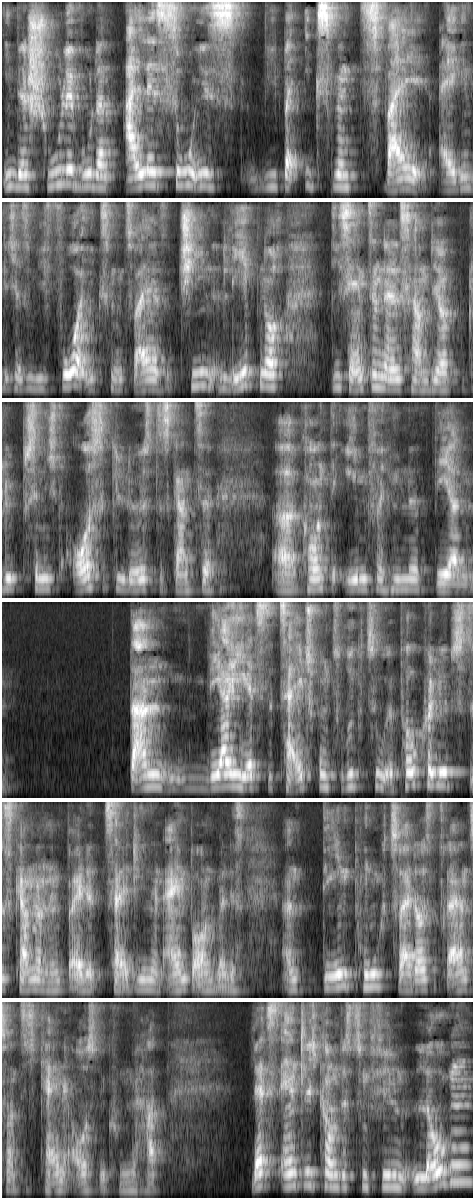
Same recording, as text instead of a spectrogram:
in der Schule, wo dann alles so ist wie bei X-Men 2 eigentlich, also wie vor X-Men 2. Also Jean lebt noch, die Sentinels haben die Apokalypse nicht ausgelöst, das Ganze äh, konnte eben verhindert werden. Dann wäre jetzt der Zeitsprung zurück zu Apocalypse, das kann man in beide Zeitlinien einbauen, weil es an dem Punkt 2023 keine Auswirkungen mehr hat. Letztendlich kommt es zum Film Logan,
